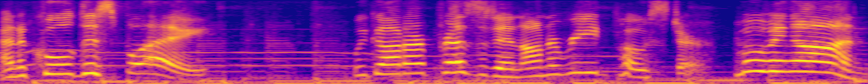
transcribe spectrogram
And a cool display. We got our president on a read poster. Moving on.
